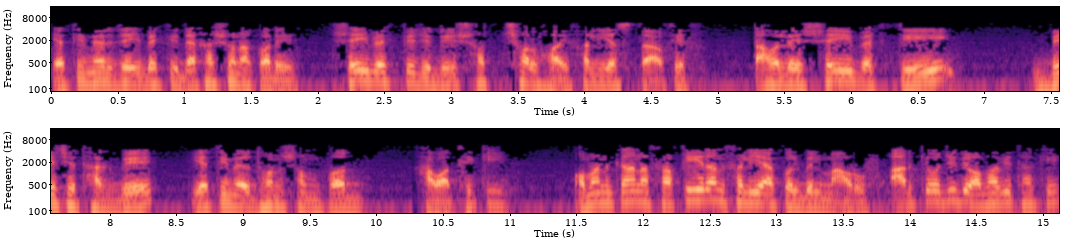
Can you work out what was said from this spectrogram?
এতিমের যেই ব্যক্তি দেখাশোনা করে, সেই ব্যক্তি যদি সচ্ছল হয় ফালিয়াস্তা ফালিয়াস্তাফিফ তাহলে সেই ব্যক্তি বেঁচে থাকবে ইয়তিমের ধন সম্পদ খাওয়া থেকে। অমান কানা ফাকিরান ফালিয়া কলবিল মারুফ। আর কেউ যদি অভাবী থাকে,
